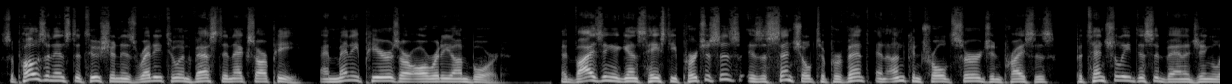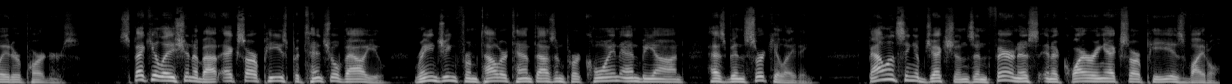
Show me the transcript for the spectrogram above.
Suppose an institution is ready to invest in XRP, and many peers are already on board. Advising against hasty purchases is essential to prevent an uncontrolled surge in prices, potentially disadvantaging later partners. Speculation about XRP's potential value, ranging from 10,000 per coin and beyond, has been circulating. Balancing objections and fairness in acquiring XRP is vital.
